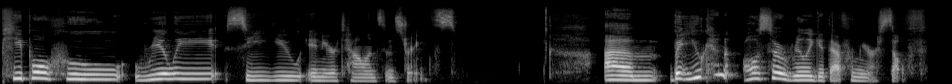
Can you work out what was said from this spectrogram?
people who really see you in your talents and strengths. Um, but you can also really get that from yourself.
